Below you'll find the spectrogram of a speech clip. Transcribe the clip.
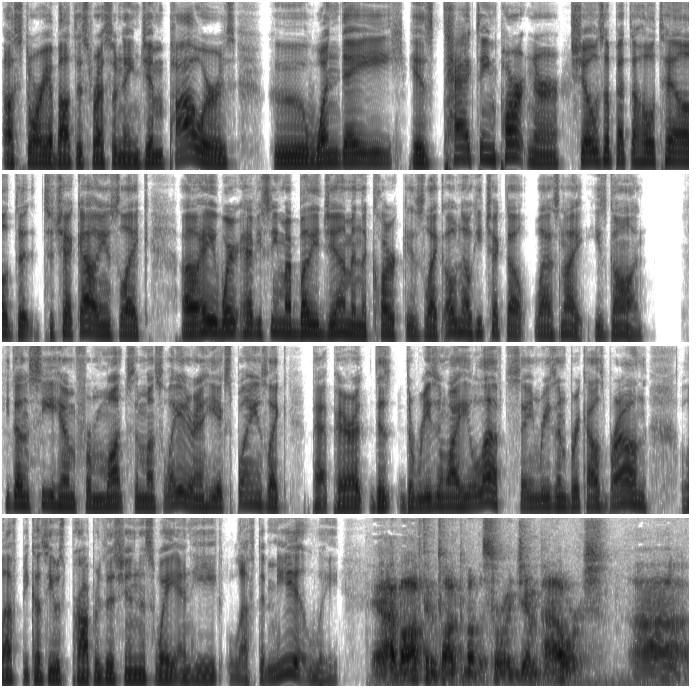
a story about this wrestler named jim powers who one day his tag team partner shows up at the hotel to, to check out. And he's like oh hey where have you seen my buddy jim? And the clerk is like oh no he checked out last night. He's gone. He doesn't see him for months and months later and he explains like pat parrott the, the reason why he left same reason brickhouse brown left because he was propositioned this way and he left immediately. Yeah, I've often talked about the story of Jim Powers. Uh,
